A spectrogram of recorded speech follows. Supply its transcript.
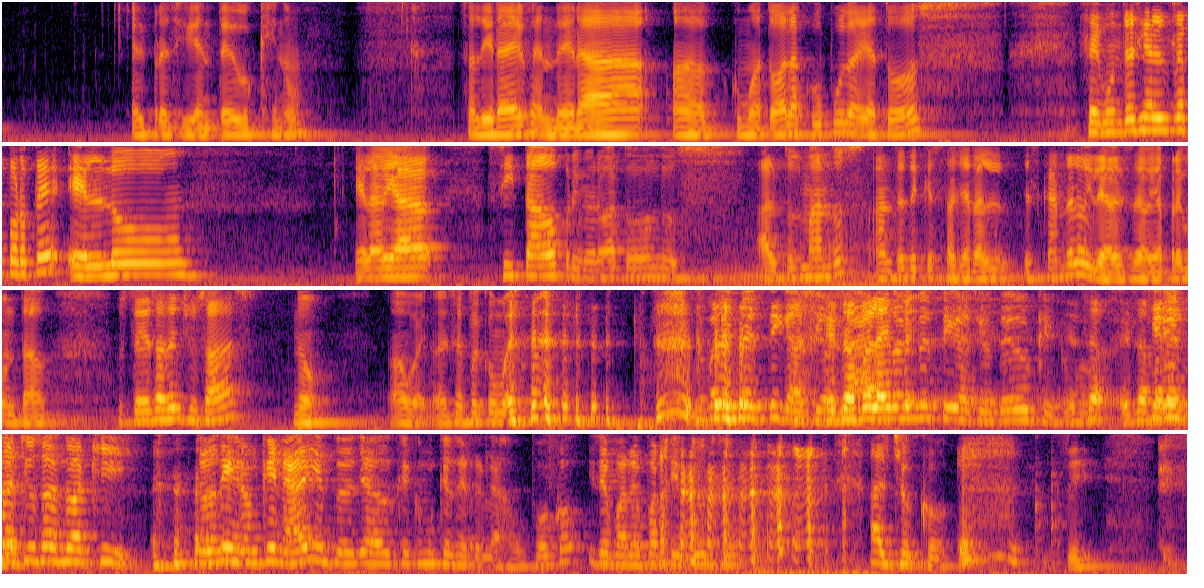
el presidente Duque, ¿no? Salir a defender a, como a toda la cúpula y a todos. Según decía el reporte, él lo él había citado primero a todos los altos mandos antes de que estallara el escándalo y le había preguntado, ¿ustedes hacen chuzadas? No. Ah, bueno, ese fue como... esa fue la investigación. Esa fue la, investigación de Duque. ¿Quién está chuzando aquí? Todos dijeron que nadie, entonces ya Duque como que se relajó un poco y se fue a repartir dulces al Chocó. Sí.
